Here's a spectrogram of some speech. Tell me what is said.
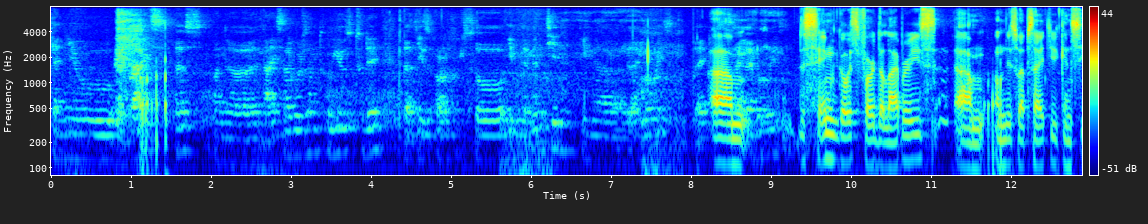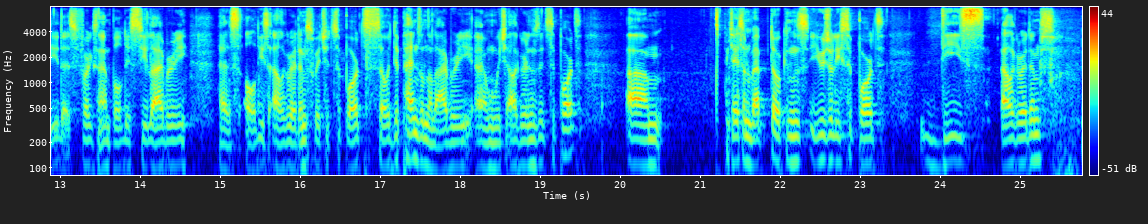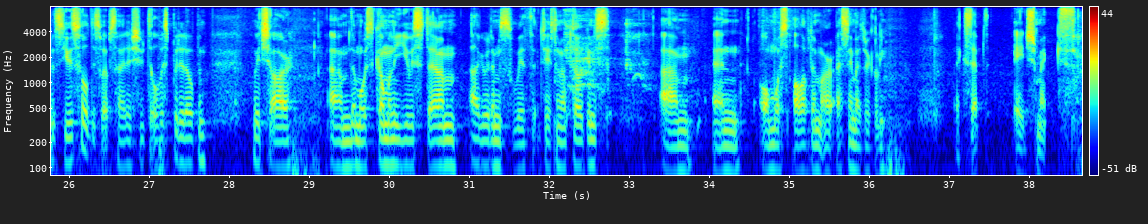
Can you advise us on a nice algorithm to use today that is also implemented in uh, libraries? Like um, the same goes for the libraries. Um, on this website, you can see this. For example, this C library has all these algorithms which it supports. So it depends on the library um, which algorithms it supports. Um, JSON Web Tokens usually support these algorithms. It's useful, this website, I should always put it open, which are um, the most commonly used um, algorithms with JSON Web Tokens, um, and almost all of them are asymmetrically, except HMACs.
